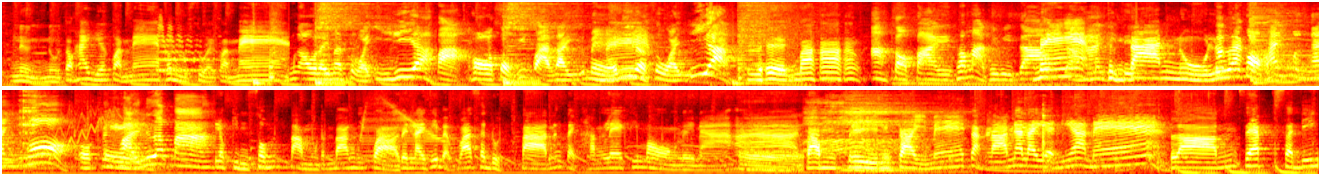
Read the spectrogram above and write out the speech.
10.1 หนูต้องให้เยอะกว่าแม่เพราะหนูสวยกว่าแม่ มึงเอาอะไรมาสวยอีเหี้ยปากคอตกยิ่งกว่าอะไรแหมแม่นี่เหรอสวยเหี้ยเล่งมาก อะต่อไปพระมหาเทีวีเจ้าแม่จะให้มันถึงทิปตาหนูก็เลือก บอกให้มึงไงโง่โอเค เป็นฝ่ายเลือกมา เรากินส้มตำกันบ้างดีกว่า เป็นอะไรที่แบบว่าสะดุดตาตั้งแต่ครั้งแรกที่มองเลยนะโอ้อ่าตำตีนไก่แม่จากร้านอะไรอะเนี่ยแม่ ร้านแซ่บสดิ้ง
